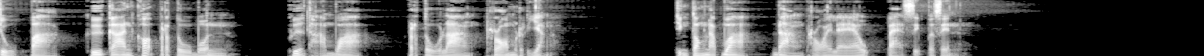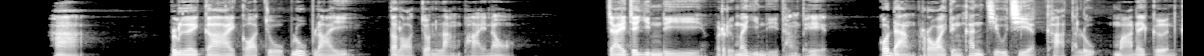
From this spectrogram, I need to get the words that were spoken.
จูบปาก คือการเคาะประตูบน เพื่อถามว่าประตูล่างพร้อมหรือยังจึงต้องนับว่าด่างพร้อยแล้ว 80% 5. เปลือยกายกอดจูบรูปไล้ตลอดจนหลังภายนอก ใจจะยินดีหรือไม่ยินดีทางเพศ ก็ด่างพร้อยถึงขั้นฉิวเฉียดขาดทะลุมาได้เกิน 90%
